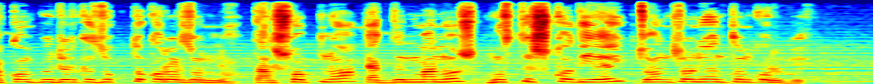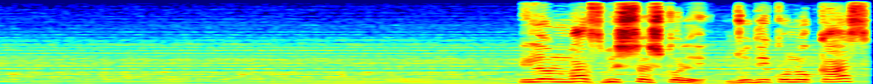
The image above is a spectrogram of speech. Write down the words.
আর কম্পিউটারকে যুক্ত করার জন্য। তার স্বপ্ন, একদিন মানুষ মস্তিষ্ক দিয়েই যন্ত্র নিয়ন্ত্রণ করবে। ইলন মার্কস বিশ্বাস করে, যদি কোনো কাজ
